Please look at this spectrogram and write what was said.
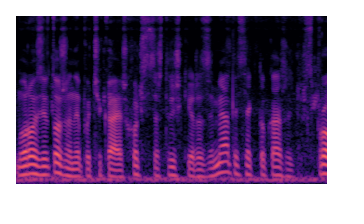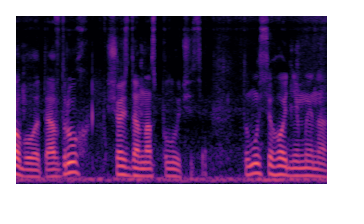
морозів теж не почекаєш. Хочеться ж трішки розім'ятися, як то кажуть, спробувати, а вдруг щось де в нас вийде. Тому сьогодні ми на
